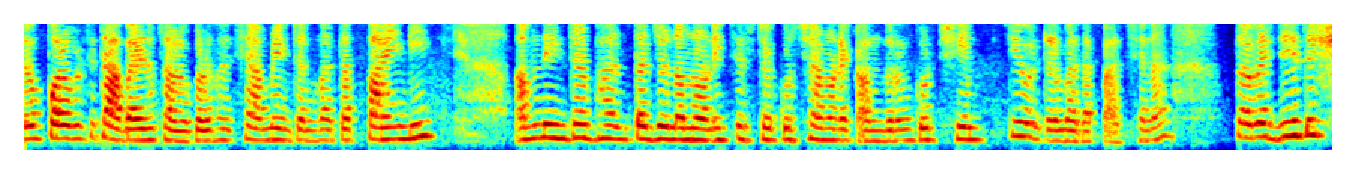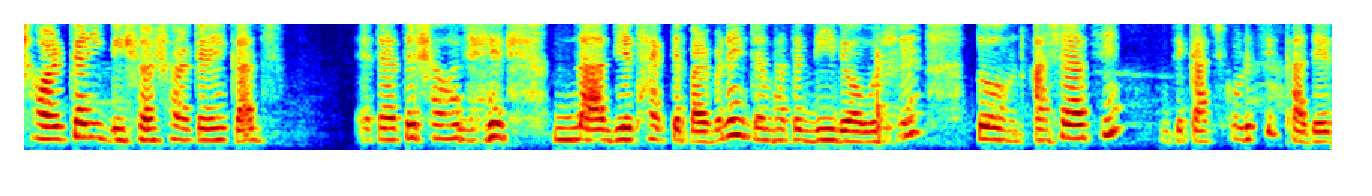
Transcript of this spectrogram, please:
এবং পরবর্তীতে আবার এটা চালু করা হয়েছে, আমরা ইন্টার্ন ভাতা পাইনি। আমাদের ইন্টার্ন ভাতার জন্য আমরা অনেক চেষ্টা করছি, আমরা অনেক আন্দোলন করছি, কেউ ইন্টার্ন ভাতা পাচ্ছে না। তবে যেহেতু সরকারি বিষয়, সরকারি কাজ এটা এত সহজে না দিয়ে থাকতে পারবে না ইন্টার্ন ভাতা দিবে অবশ্যই। তো আশা আছি যে কাজ করেছি কাজের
